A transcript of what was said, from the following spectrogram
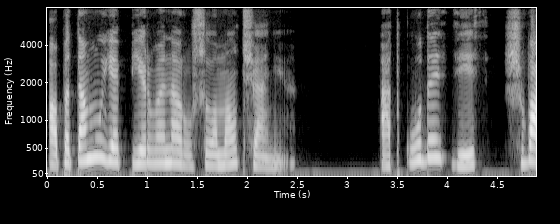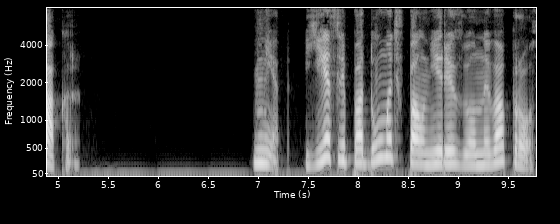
А потому я первая нарушила молчание. Откуда здесь швакр? Нет, если подумать, вполне резонный вопрос.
